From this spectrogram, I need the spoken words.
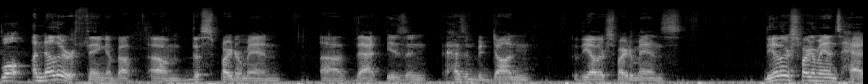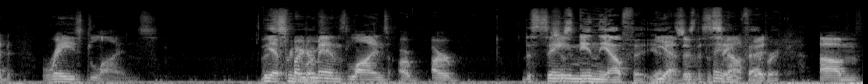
Well, another thing about um, the Spider-Man uh, that isn't hasn't been done. The other Spider-Mans, the other Spider-Mans had raised lines. The Yeah. Spider-Man's lines are are the same in the outfit, yeah. yeah, they're just the, same, outfit. fabric. Um,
